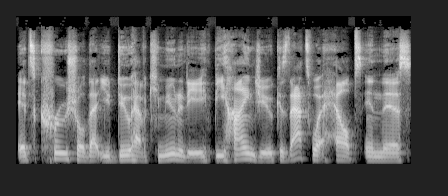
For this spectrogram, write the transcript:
it's crucial that you do have a community behind you because that's what helps in this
